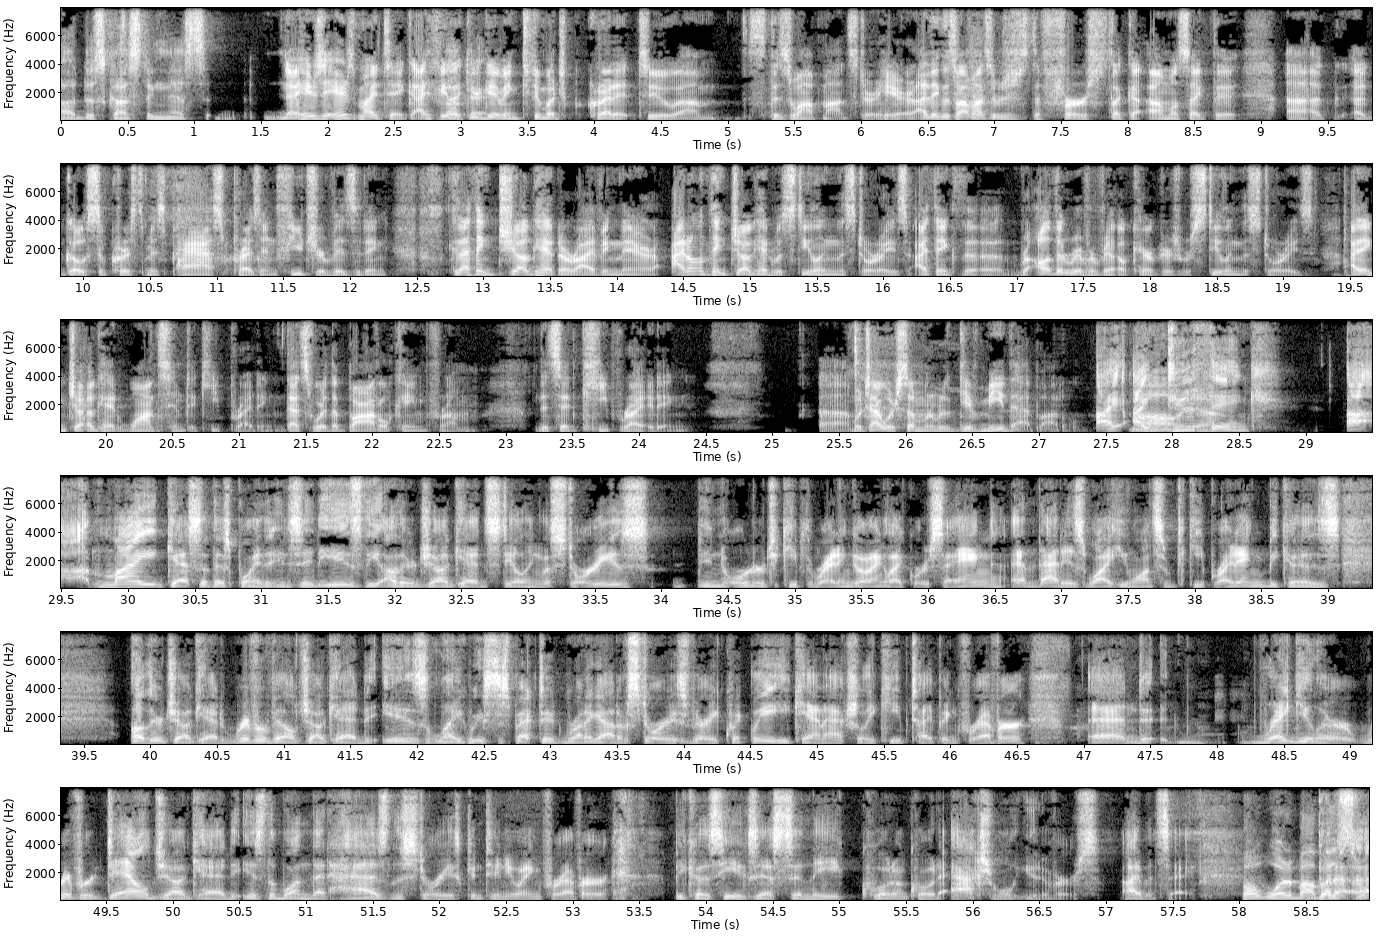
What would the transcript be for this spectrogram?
disgustingness. Now here's here's my take. I feel like you're giving too much credit to um, the Swamp Monster here. I think the Swamp Monster was just the first, like a, almost like the uh, a Ghost of Christmas Past, Present, Future visiting. Because I think Jughead arriving there, I don't think Jughead was stealing the stories. I think the other Rivervale characters were stealing the stories. I think Jughead wants him to keep writing. That's where the bottle came from that said "keep writing," uh, which I wish someone would give me that bottle. I, I Oh, do yeah. think uh, my guess at this point is it is the other Jughead stealing the stories in order to keep the writing going, like we're saying, and that is why he wants him to keep writing because other Jughead, Rivervale Jughead, is like we suspected, running out of stories very quickly. He can't actually keep typing forever. And regular Riverdale Jughead is the one that has the stories continuing forever because he exists in the quote unquote actual universe, I would say. But what about But this? uh,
